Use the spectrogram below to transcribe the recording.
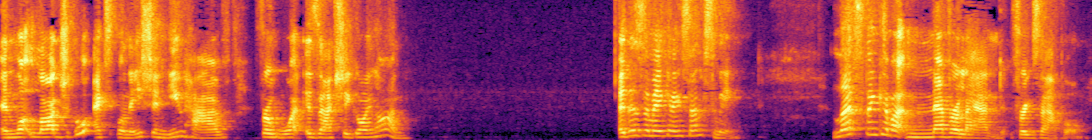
and what logical explanation you have for what is actually going on. It doesn't make any sense to me. Let's think about Neverland, for example,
